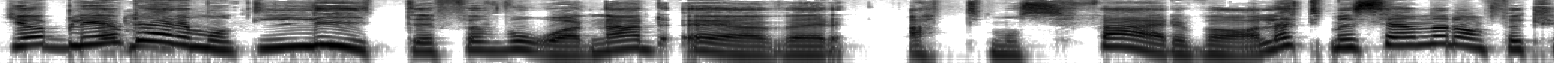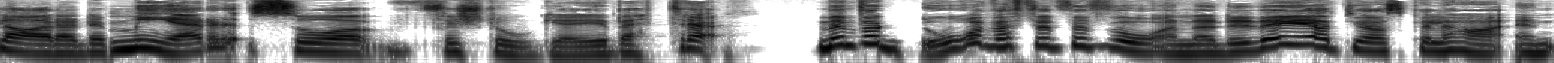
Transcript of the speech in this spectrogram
Jag blev däremot lite förvånad över atmosfärvalet, men sen när de förklarade mer så förstod jag ju bättre. Men vad då? varför förvånade dig att jag skulle ha en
